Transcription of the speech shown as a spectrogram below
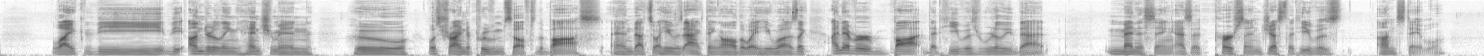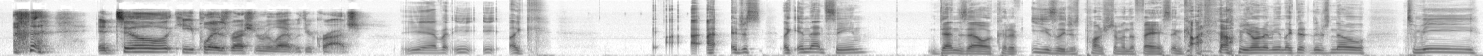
like the the underling henchman who was trying to prove himself to the boss, and that's why he was acting all the way he was. Like I never bought that he was really that menacing as a person, just that he was unstable. Until he plays Russian roulette with your crotch. Yeah, but he, he like I, I it just like in that scene, Denzel could have easily just punched him in the face and gotten him. You know what I mean? Like there, there's no to me.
